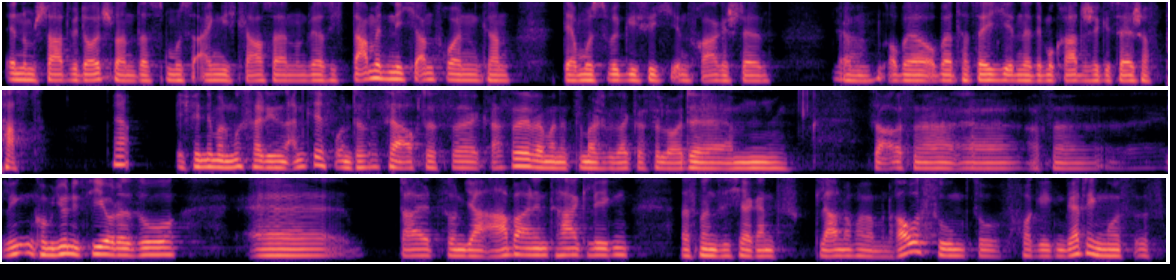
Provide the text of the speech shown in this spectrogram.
in einem Staat wie Deutschland, das muss eigentlich klar sein. Und wer sich damit nicht anfreunden kann, der muss wirklich sich in Frage stellen, ja. ähm, ob er, ob er tatsächlich in eine demokratische Gesellschaft passt. Ja. Ich finde, man muss halt diesen Angriff, und das ist ja auch das äh, Krasse, wenn man jetzt zum Beispiel sagt, dass so Leute ähm, so aus einer, äh, aus einer linken Community oder so äh, da jetzt so ein Ja aber an den Tag legen, was man sich ja ganz klar nochmal, wenn man rauszoomt, so vergegenwärtigen muss, ist,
